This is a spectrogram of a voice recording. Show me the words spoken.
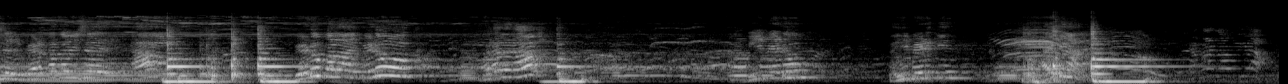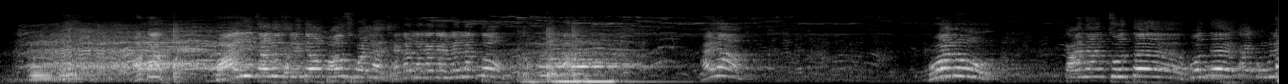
विषय बेडकाचा विषय. आ! बेडूक आलाय बेडूक. म्हणाले ना मी बेडू तही बेडकी. ऐक ना आता बारी चालू झाली तेव्हा पाऊस पडला. छकड लागा काय वेळ लागतो? आहे ना? हुवानू कानात चोत बोलते काय कुंबली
